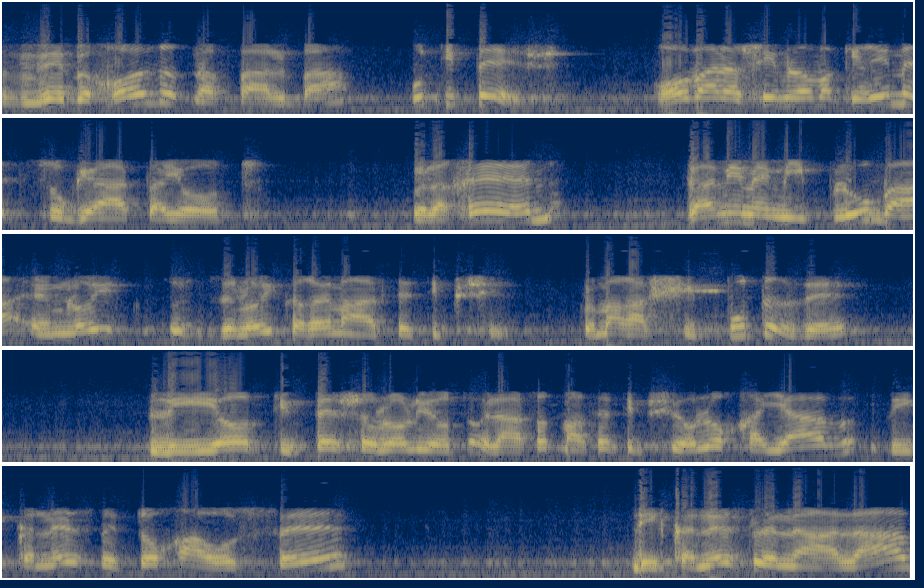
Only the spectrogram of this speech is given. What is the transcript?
ובכל זאת נפל בה, הוא טיפש. רוב האנשים לא מכירים את סוגי ההטיות, ולכן, גם אם הם ייפלו בה, הם לא, זה לא ייקרא מעשה טיפשי. כלומר, השיפוט הזה, להיות טיפש או לא להיות, לעשות מעשה טיפשי או לא, חייב להיכנס לתוך העושה, להיכנס לנעליו,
